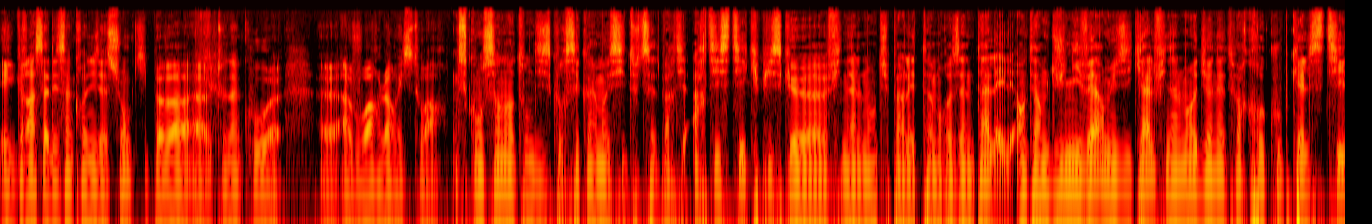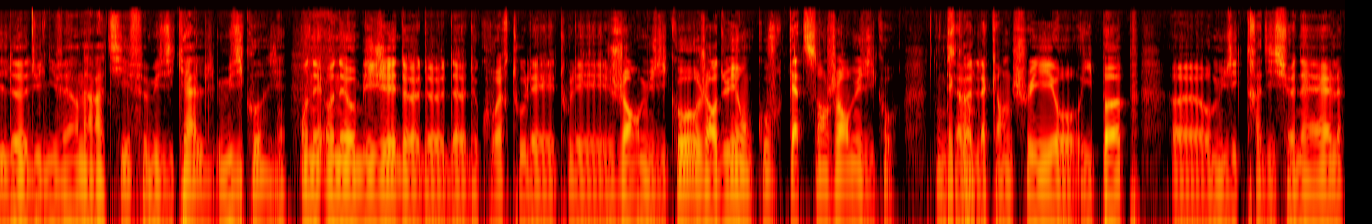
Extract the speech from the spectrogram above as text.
et grâce à des synchronisations, qui peuvent euh, euh, tout d'un coup euh, avoir leur histoire. Ce qu'on sent dans ton discours, c'est quand même aussi toute cette partie artistique, puisque finalement, tu parlais de Tom Rosenthal. Et en termes d'univers musical, finalement, Audio Network recoupe quel style d'univers narratif, musical, musicaux On est, on est obligé de, de, de, couvrir tous les, tous les genres musicaux. Aujourd'hui, on couvre 400 genres musicaux. Donc ça va de la country au hip-hop, aux musiques traditionnelles.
